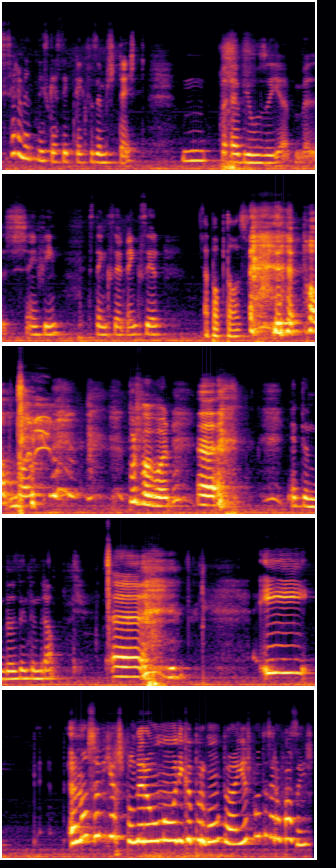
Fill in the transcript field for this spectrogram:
sinceramente nem sequer sei porque é que fazemos teste. Hum, A biologia, mas enfim, se tem que ser, tem que ser. A poptose. Paulo Torres. Por favor. Uh, entendedores entenderão. Uh, e eu não sabia responder a uma única pergunta e as perguntas eram fáceis.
